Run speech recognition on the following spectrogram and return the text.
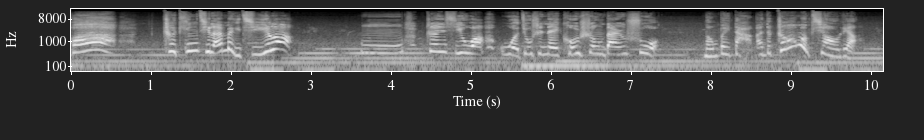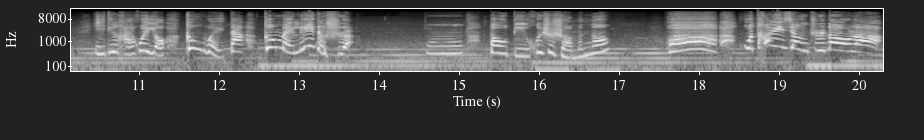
哇，这听起来美极了！真希望我就是那棵圣诞树，能被打扮的这么漂亮，一定还会有更伟大、更美丽的事。嗯，到底会是什么呢？哇，我太想知道了。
